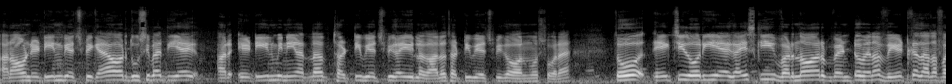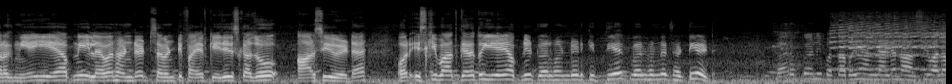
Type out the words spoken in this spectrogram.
अराउंड 18 बी का है और दूसरी बात ये और 18 भी नहीं मतलब 30 बी का ही लगा लो 30 बी का ऑलमोस्ट हो रहा है। तो एक चीज़ और ये है गाइस कि वरना और वेंटो में ना वेट का ज़्यादा फ़र्क नहीं है। ये है अपनी 1175 केजी इसका जो आरसी वेट है। और इसकी बात करें तो ये अपनी 1200 कितनी है? 1238 का नहीं पता भाई आरसी वाला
